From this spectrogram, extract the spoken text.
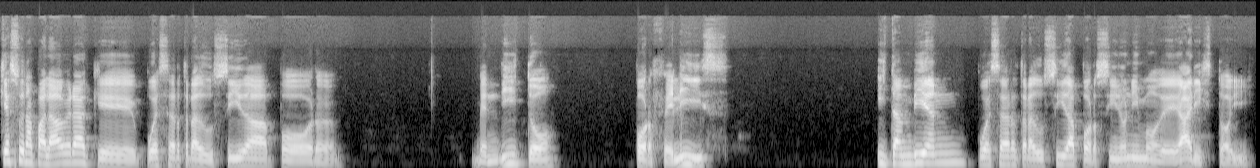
que es una palabra que puede ser traducida por bendito, por feliz, y también puede ser traducida por sinónimo de aristoi,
